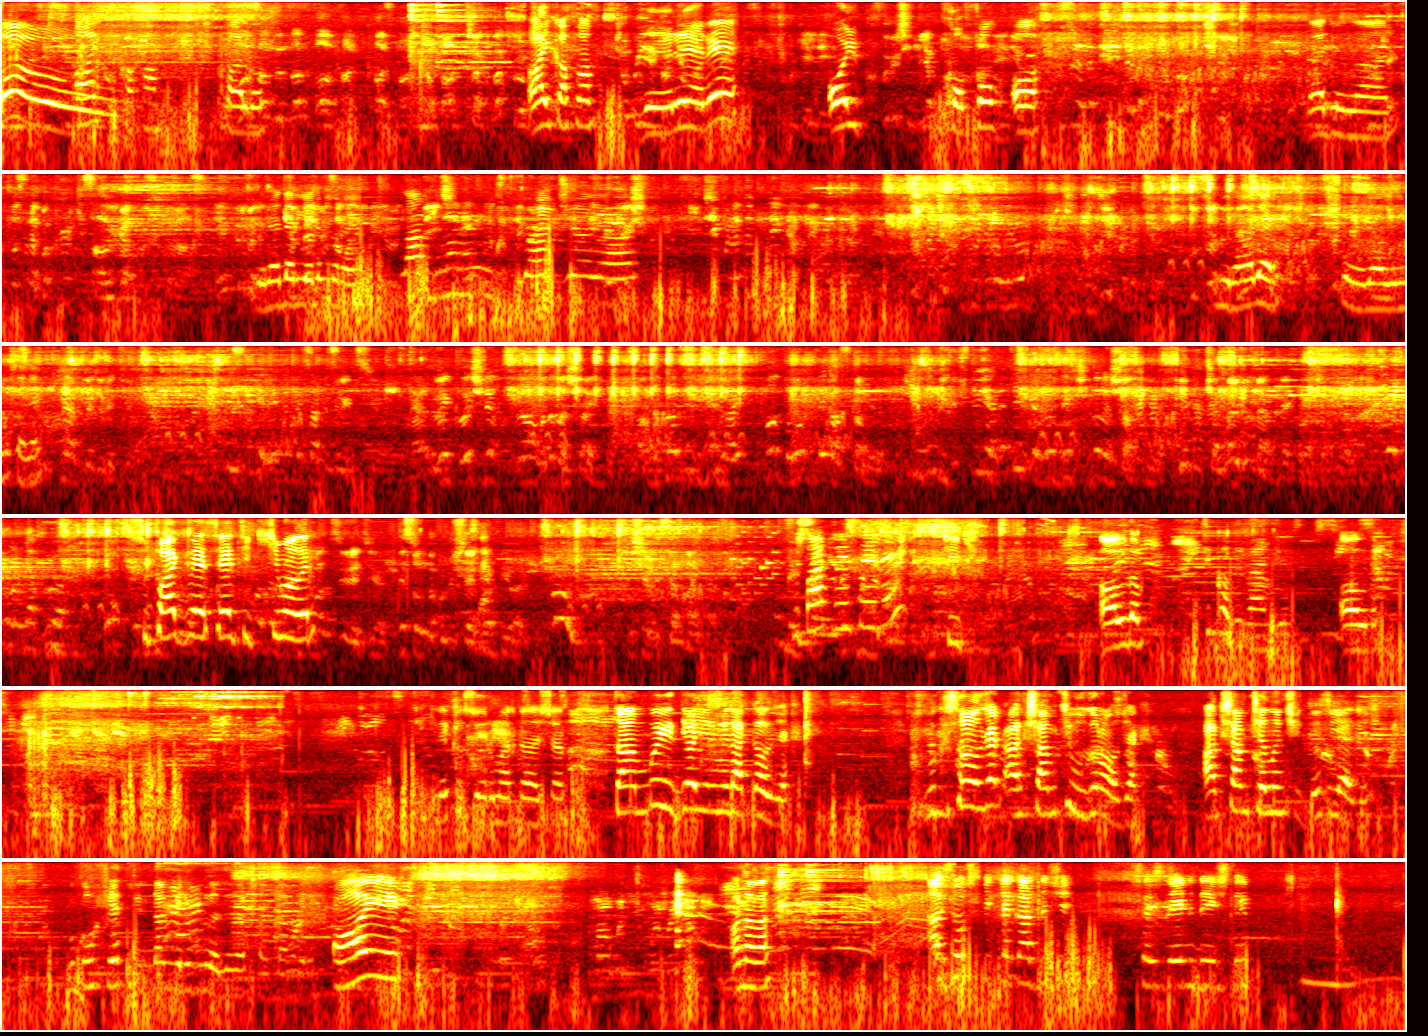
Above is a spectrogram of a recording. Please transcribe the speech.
Oo. Ay kafam. Pardon. Ay kafam. Re re re. Şekilde kafam. Başlıyor. Ne diyorsun lan? Birader gelin buraya. Lan buna ya. Birader. Şöyle alayım seni. kılıçla sıralamadan aşağı indi. Sandıklar bilgiye dair pantolon pek az kalıyor. İzin düştüğü yerde tekrardan bekçiler aşağı indi. Ve mükemmel bir merhamet olacak. Spike vs Tik kim alır? Ve sonunda bu güçlerini yapıyor. Şimdi sen bak. Spike vs ne? Tik. Aldım. Tik olur bence. Aldım. Tik'le kasıyorum arkadaşlar. Tamam bu video 20 dakika olacak. Bu kısa olacak, akşamki uzun olacak. Akşam challenge videosu gelecek. Bu gofret dünden beri burada dün akşamdan beri. Ay. Ana lan. Ajos Bit'le kardeşi seslerini değiştirip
